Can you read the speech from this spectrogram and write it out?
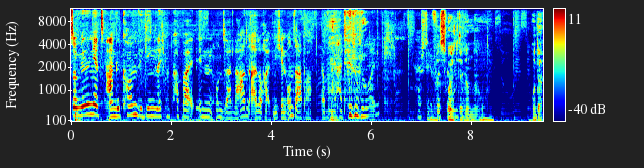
So, wir sind jetzt angekommen. Wir gehen gleich mit Papa in unser Laden. Also halt nicht in unser, aber da wo wir halt hin wollen. Was wollt ihr dann da holen? Oder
